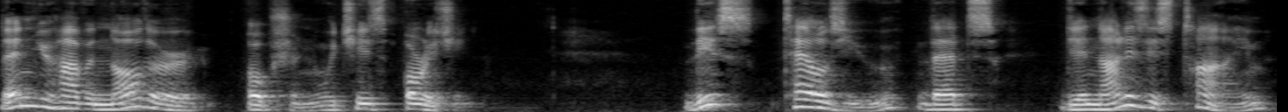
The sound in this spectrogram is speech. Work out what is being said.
Then you have another option, which is origin. This tells you that the analysis time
